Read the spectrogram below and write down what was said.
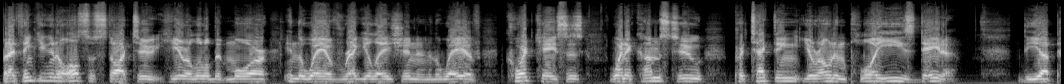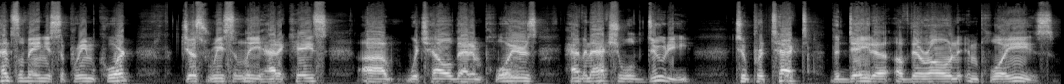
but I think you're going to also start to hear a little bit more in the way of regulation and in the way of court cases when it comes to protecting your own employees' data. The uh, Pennsylvania Supreme Court just recently had a case uh, which held that employers have an actual duty to protect the data of their own employees.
